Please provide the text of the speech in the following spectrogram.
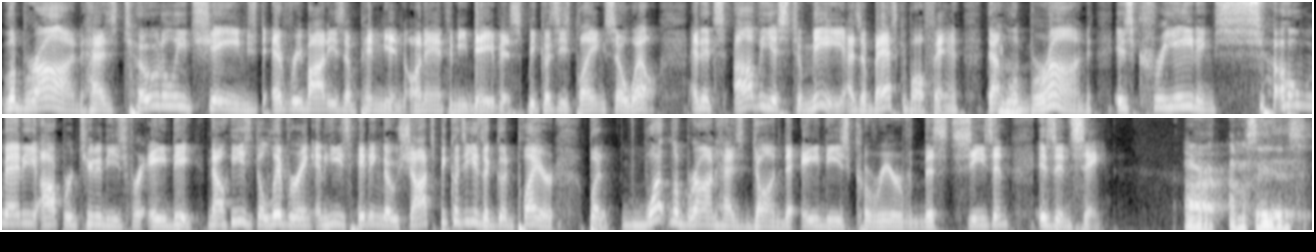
LeBron has totally changed everybody's opinion on Anthony Davis because he's playing so well. And it's obvious to me as a basketball fan that mm-hmm. LeBron is creating so many opportunities for AD. Now he's delivering and he's hitting those shots because he is a good player. But what LeBron has done to AD's career this season is insane. All right, I'm going to say this.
